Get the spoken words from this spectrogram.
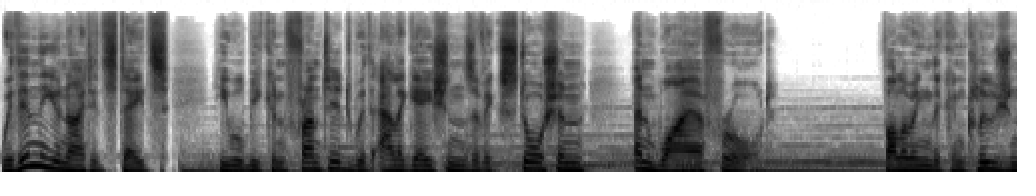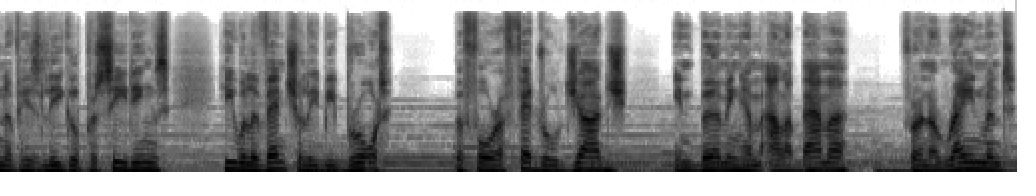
Within the United States, he will be confronted with allegations of extortion and wire fraud. Following the conclusion of his legal proceedings, he will eventually be brought before a federal judge in Birmingham, Alabama, for an arraignment,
